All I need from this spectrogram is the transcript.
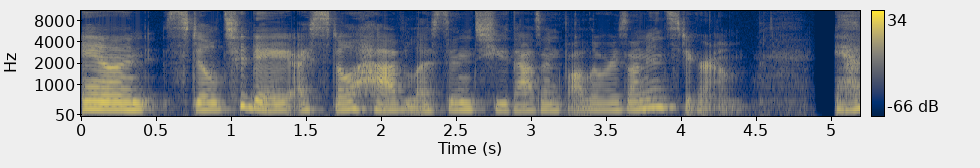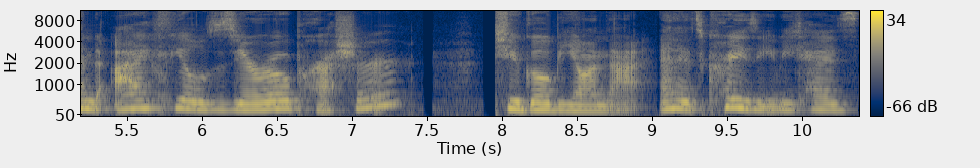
And still today, I still have less than 2,000 followers on Instagram. And I feel zero pressure to go beyond that. And it's crazy because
